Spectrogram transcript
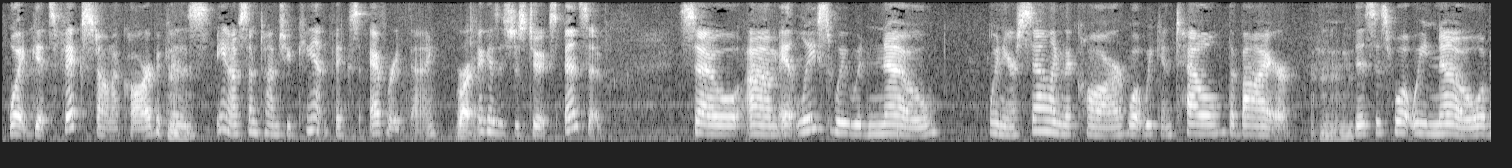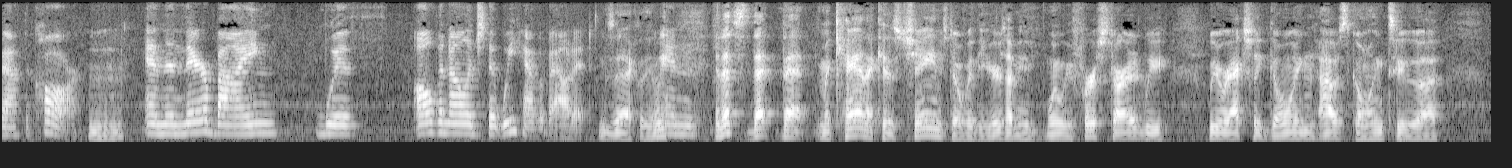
what gets fixed on a car because you know sometimes you can't fix everything Right. because it's just too expensive. So um, at least we would know when you're selling the car what we can tell the buyer. This is what we know about the car, Mhm. and then they're buying with all the knowledge that we have about it. Exactly, and, we, And- and that's that that mechanic has changed over the years. I mean, when we first started, we we were actually going. I was going to uh,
